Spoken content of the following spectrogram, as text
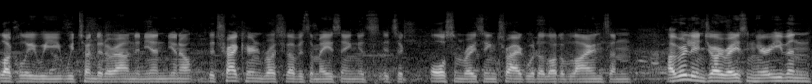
luckily we, we turned it around in the end. You know, the track here in Wrocław is amazing. It's it's an awesome racing track with a lot of lines, and I really enjoy racing here, even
